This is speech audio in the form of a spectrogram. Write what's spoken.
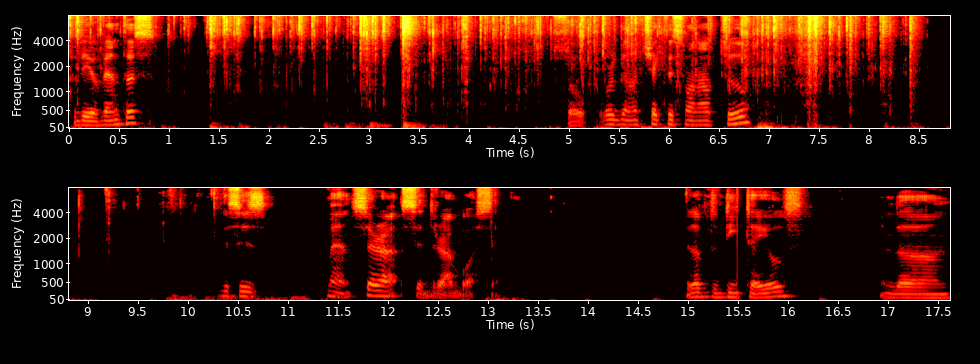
to the Aventus. So we're gonna check this one out too. This is Mancera Cedrat Boise. I love the details in the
